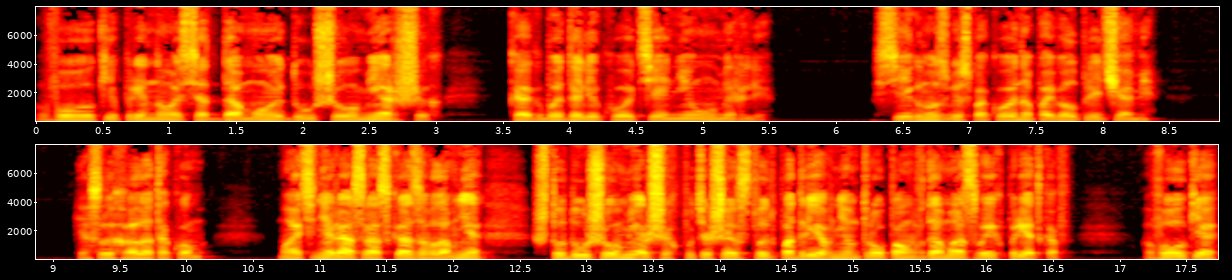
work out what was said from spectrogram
«Волки приносят домой души умерших, как бы далеко те не умерли». Сигнус беспокойно повел плечами. «Я слыхал о таком. Мать не раз рассказывала мне, что души умерших путешествуют по древним тропам в дома своих предков. Волки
